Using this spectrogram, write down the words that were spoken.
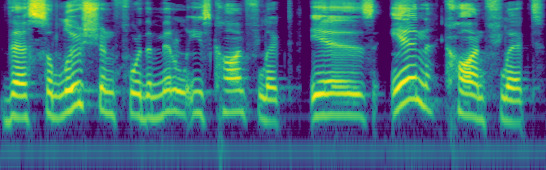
the solution for the Middle East conflict is in conflict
